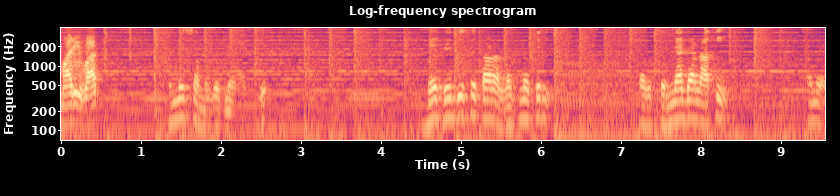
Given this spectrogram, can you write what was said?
મારી વાત હંમેશા મગજમાં રાખજો. મેં જે દિવસે તારા લગ્ન કરી, તારું કન્યાદાન આપી અને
